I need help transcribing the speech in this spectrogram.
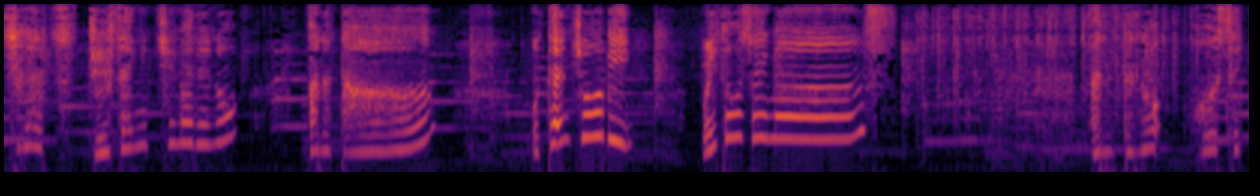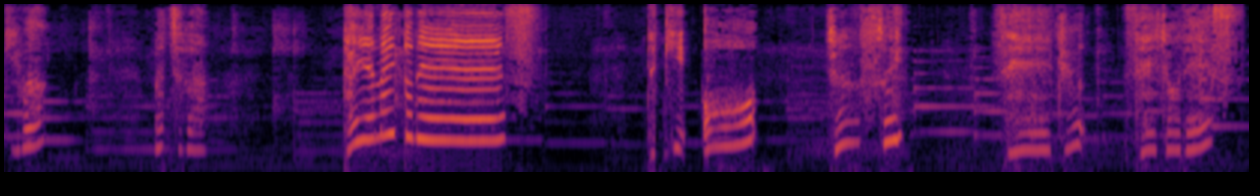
4月13日までのあなた、お誕生日、おめでとうございます。あなたの宝石は、まずは、カイヤナイトです。適応、純粋、清純、正常です。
